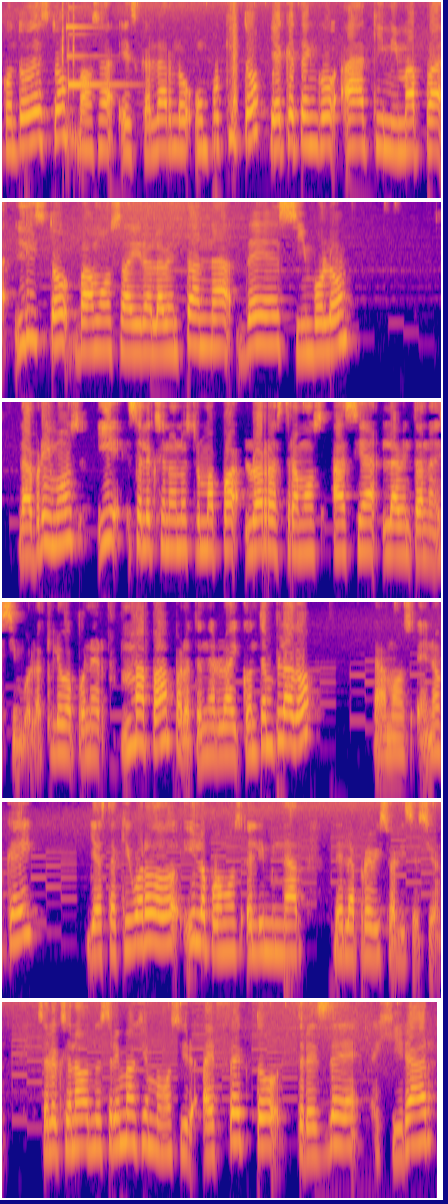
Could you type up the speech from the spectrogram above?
con todo esto. Vamos a escalarlo un poquito. Ya que tengo aquí mi mapa listo, vamos a ir a la ventana de símbolo. La abrimos y seleccionando nuestro mapa lo arrastramos hacia la ventana de símbolo. Aquí le voy a poner mapa para tenerlo ahí contemplado. Damos en OK. Ya está aquí guardado y lo podemos eliminar de la previsualización. Seleccionamos nuestra imagen, vamos a ir a efecto, 3D, girar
